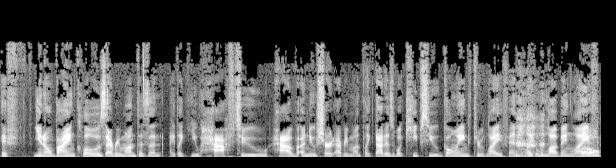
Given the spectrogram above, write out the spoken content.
if you know buying clothes every month is an like you have to have a new shirt every month like that is what keeps you going through life and like loving life Well,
